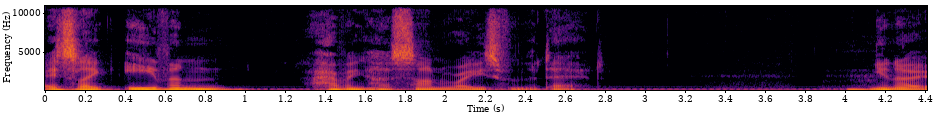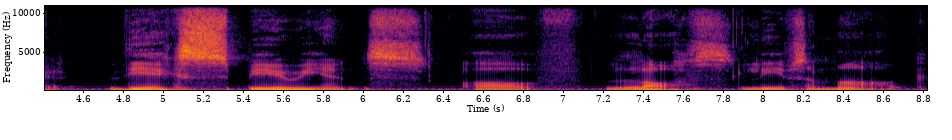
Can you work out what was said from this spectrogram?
It's like even having her son raised from the dead. You know, the experience of loss leaves a mark.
